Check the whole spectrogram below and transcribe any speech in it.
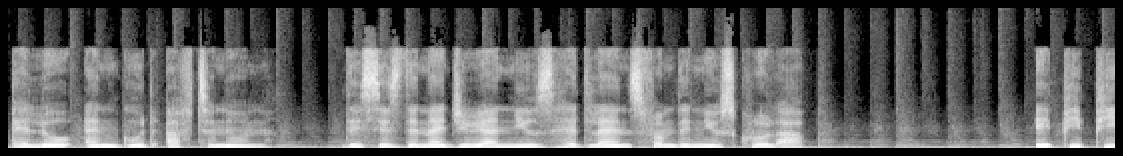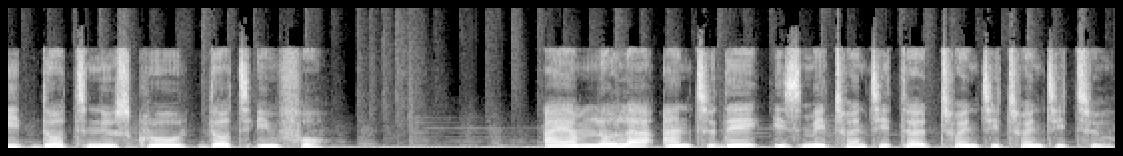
Hello and good afternoon. This is the Nigerian news headlines from the Newscroll app. app.newscroll.info. I am Lola and today is May 23, 2022.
